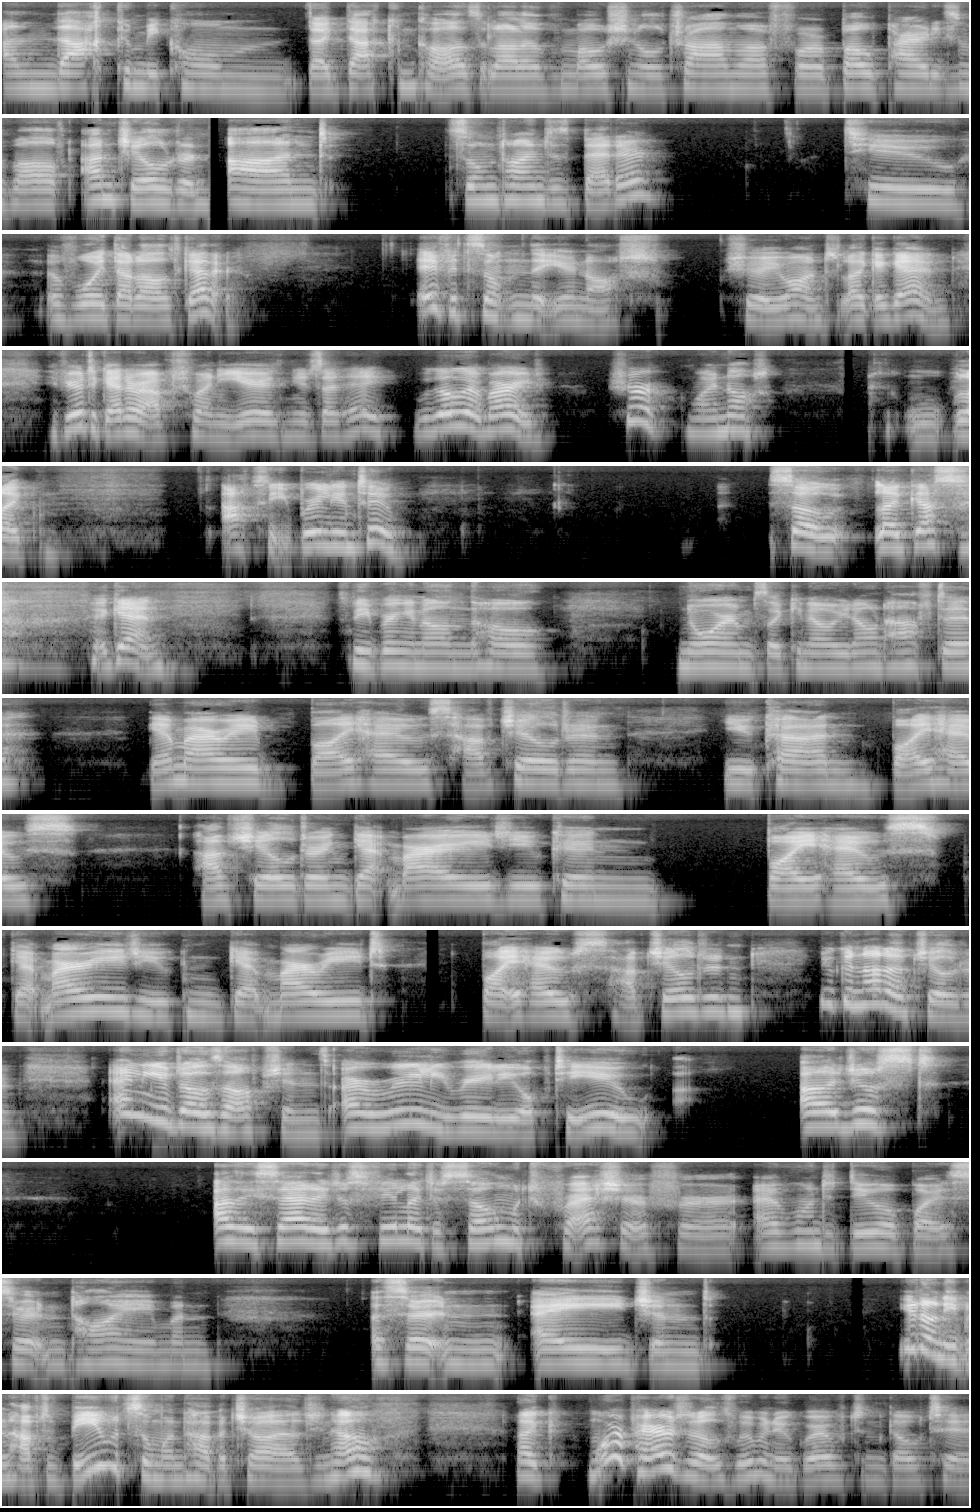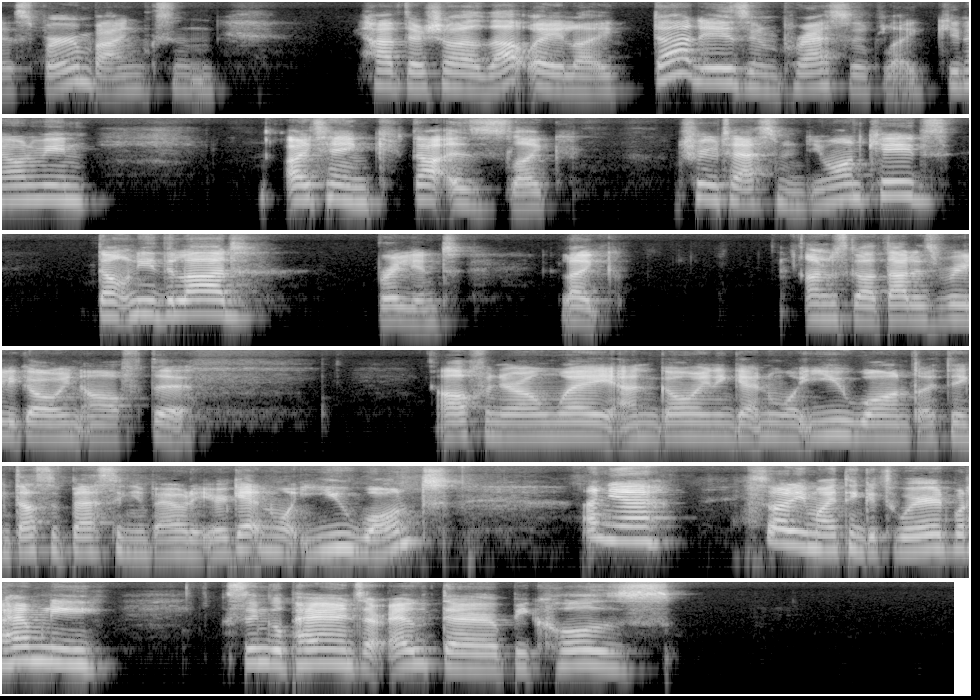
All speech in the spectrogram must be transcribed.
And that can become like that can cause a lot of emotional trauma for both parties involved and children. And sometimes it's better to avoid that altogether. If it's something that you're not sure you want. Like again, if you're together after 20 years and you decide, hey, we go get married, sure, why not? Like absolutely brilliant too. So like that's again, me bringing on the whole norms. Like, you know, you don't have to get married, buy house, have children. You can buy house, have children, get married. You can buy house, get married. You can get married, buy house, have children. You cannot have children. Any of those options are really, really up to you. I just, as I said, I just feel like there's so much pressure for everyone to do it by a certain time and a certain age and you don't even have to be with someone to have a child, you know? Like more power to those women who go out and go to sperm banks and have their child that way. Like that is impressive. Like, you know what I mean? I think that is like true testament. You want kids? Don't need the lad? Brilliant. Like, honest God, that is really going off the off in your own way and going and getting what you want. I think that's the best thing about it. You're getting what you want and yeah, sorry, you might think it's weird, but how many single parents are out there because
